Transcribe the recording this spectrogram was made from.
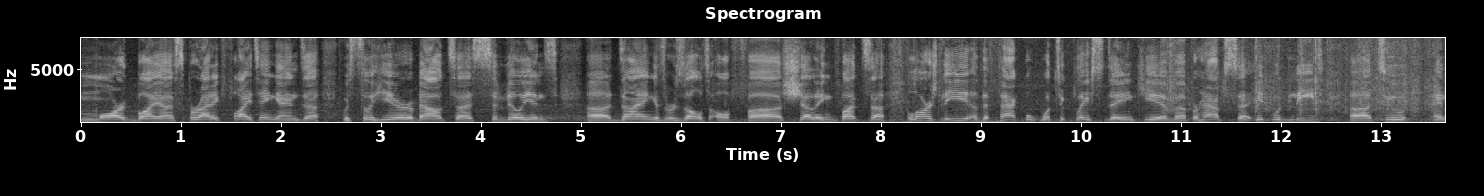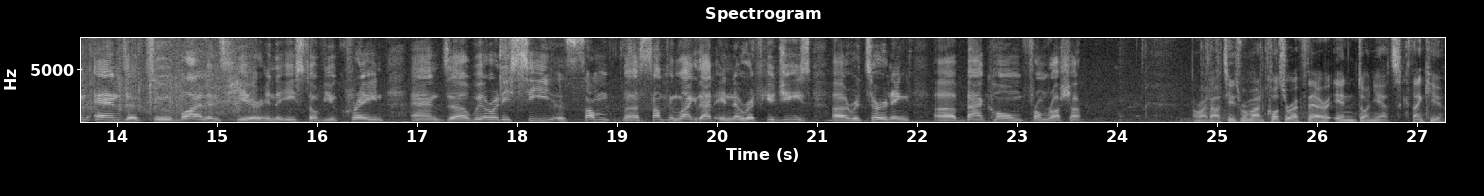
marred by sporadic fighting, and we still hear about civilians dying as a result of shelling. But largely, the fact what took place today in Kiev, perhaps it would lead to an end to violence here in the east of Ukraine, and we already see some something like that in refugees uh, returning uh, back home from Russia. All right, RT's Roman Kosarev there in Donetsk. Thank you.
